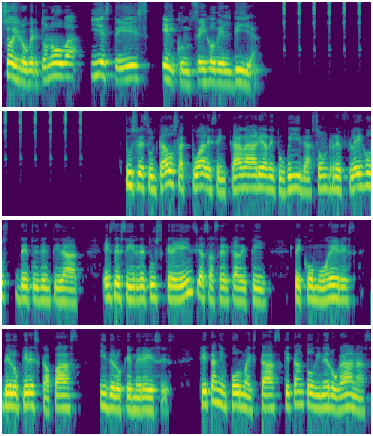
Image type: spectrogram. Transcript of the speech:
Soy Roberto Nova y este es el Consejo del Día. Tus resultados actuales en cada área de tu vida son reflejos de tu identidad, es decir, de tus creencias acerca de ti, de cómo eres, de lo que eres capaz y de lo que mereces. Qué tan en forma estás, qué tanto dinero ganas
